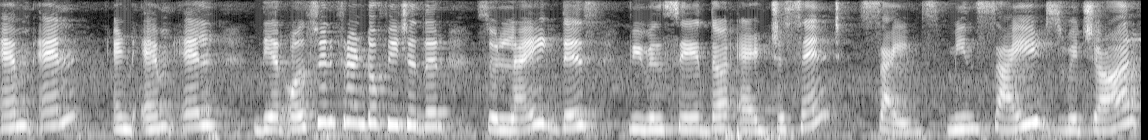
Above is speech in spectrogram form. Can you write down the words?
m n and ml they are also in front of each other. So like this we will say the adjacent sides means sides which are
